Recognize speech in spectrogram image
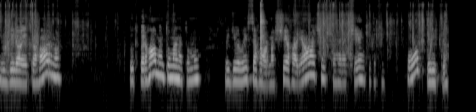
відділяється гарно. Тут пергамент у мене, тому відділився гарно. Ще гарячий, ще гаряченький такий. Оп, дивіться,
